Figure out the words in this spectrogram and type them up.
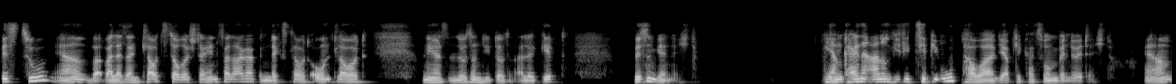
bis zu, ja, weil er sein Cloud Storage dahin verlagert, in Nextcloud, OwnCloud und die ganzen Lösungen, die dort alle gibt, wissen wir nicht. Wir haben keine Ahnung, wie viel CPU-Power die Applikation benötigt. Ja,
